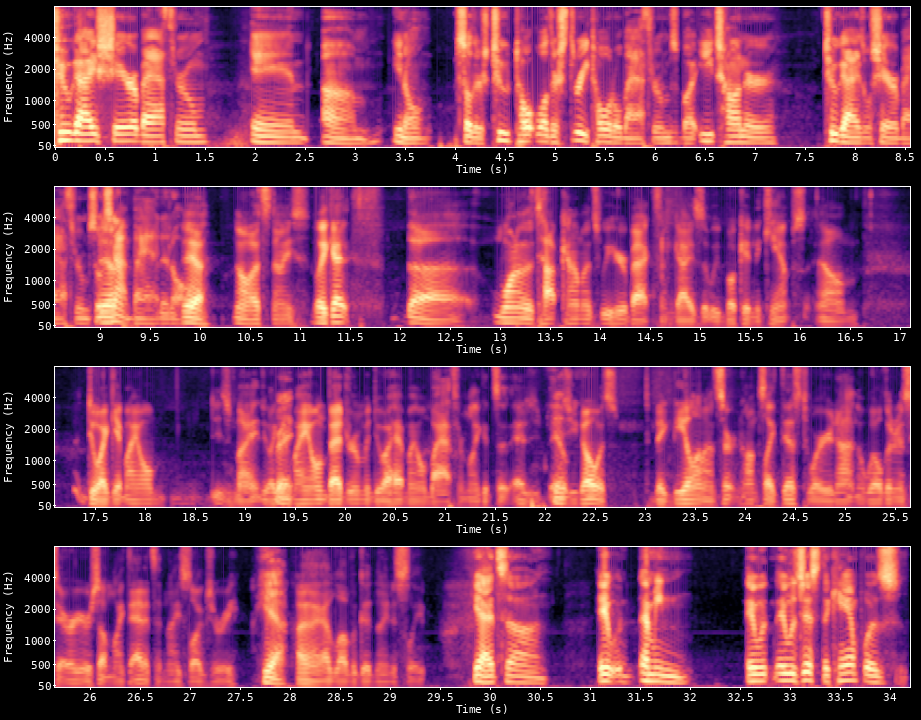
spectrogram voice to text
two guys share a bathroom and um you know so there's two total. well there's three total bathrooms but each hunter two guys will share a bathroom so it's not bad at all Yeah. No, that's nice. Like I, the one of the top comments we hear back from guys that we book into camps. Um, do I get my own? Is my do I Right. get my own bedroom and do I have my own bathroom? Like it's a, as Yep. as you go, it's, big deal. And on certain hunts like this, to where you're not in the wilderness area or something like that, it's a nice luxury. yeah I, I love a good night of sleep. yeah it's uh it would i mean it would it was just the camp was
